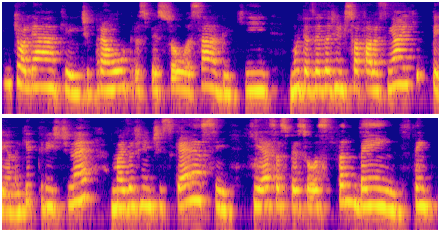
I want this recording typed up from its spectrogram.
tem que olhar, Kate, para outras pessoas, sabe? Que muitas vezes a gente só fala assim, ai, que pena, que triste, né? Mas a gente esquece que essas pessoas também têm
